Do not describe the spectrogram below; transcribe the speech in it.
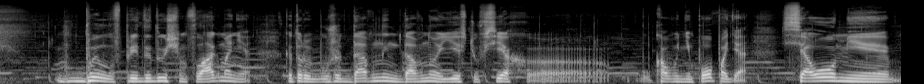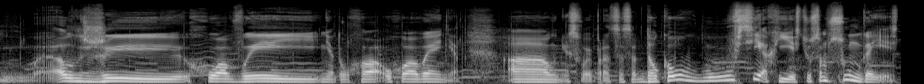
был в предыдущем флагмане, который уже давным-давно есть у всех э, у кого не попадя. Xiaomi, LG, Huawei, нет, у, у Huawei нет, а у них свой процессор. Да у кого, у всех есть, у Samsung есть.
